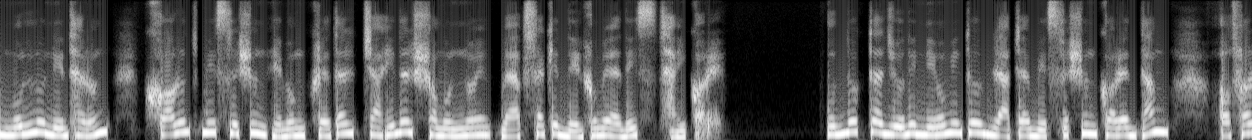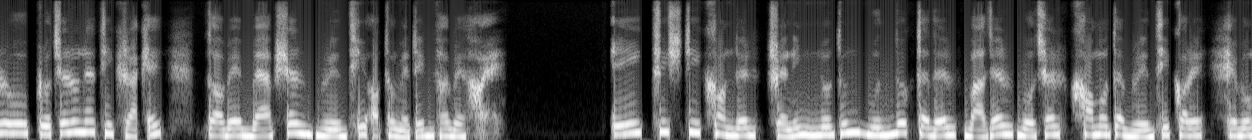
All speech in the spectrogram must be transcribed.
মূল্য নির্ধারণ, খরচ বিশ্লেষণ এবং ক্রেতার চাহিদার সমন্বয় ব্যবসাকে দীর্ঘমেয়াদী স্থায়ী করে। উদ্যোক্তা যদি নিয়মিত ডাটা বিশ্লেষণ করে, দাম, অফার ও প্রচারণা ঠিক রাখে, তবে ব্যবসার বৃদ্ধি অটোমেটিকভাবে হয়। এই কৃষ্টি খণ্ডের ট্রেনিং নতুন উদ্যোক্তাদের বাজার বোঝার ক্ষমতা বৃদ্ধি করে এবং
